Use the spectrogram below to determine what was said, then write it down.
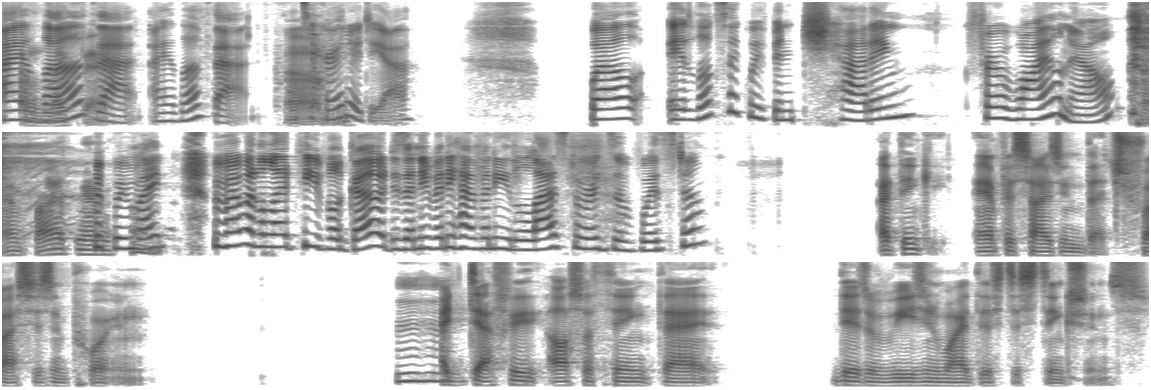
I like love that. that. I love that. That's a Um, great idea. Well, it looks like we've been chatting for a while now. We might we might want to let people go. Does anybody have any last words of wisdom? I think emphasizing that trust is important. Mhm. I definitely also think that there's a reason why there's distinctions,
